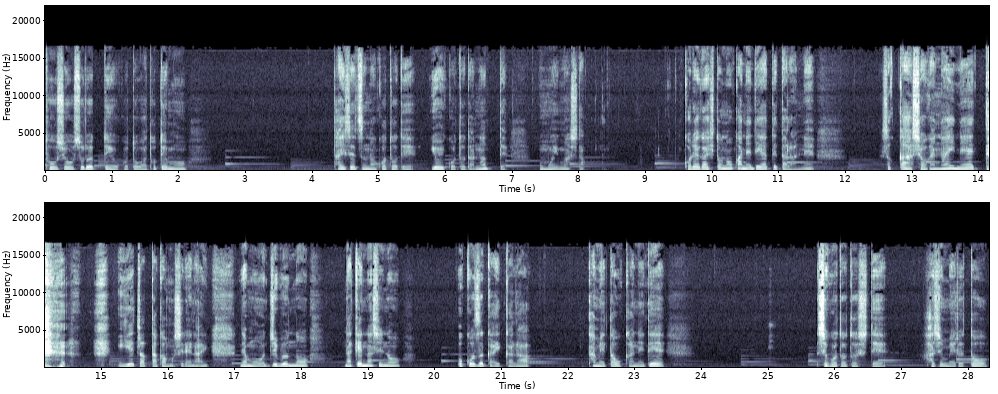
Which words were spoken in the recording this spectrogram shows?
投資をするっていうことはとても大切なことで良いことだなって思いました。これが人のお金でやってたらねそっかしょうがないねって 言えちゃったかもしれない。でも自分のなけなしのお小遣いから貯めたお金で仕事として始めると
